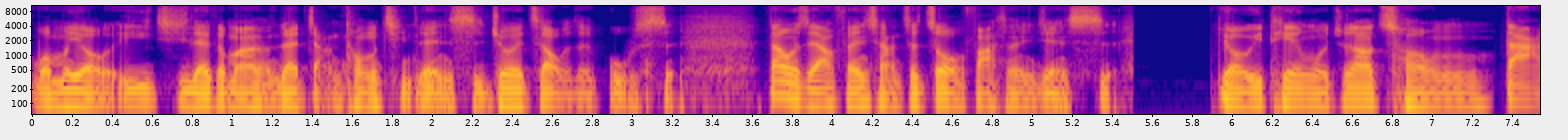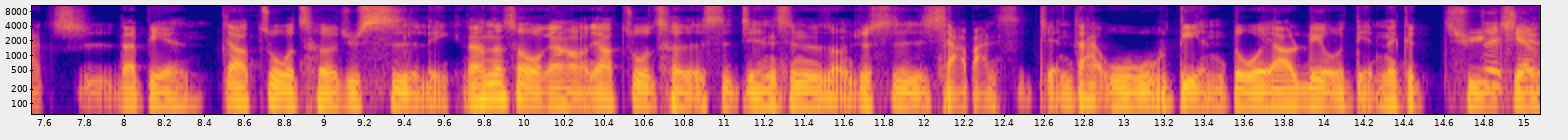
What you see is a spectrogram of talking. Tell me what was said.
我们有一集在跟妈妈在讲通勤这件事，就会知道我的故事。但我只要分享这周我发生一件事。有一天，我就要从大直那边要坐车去士林。那那时候我刚好要坐车的时间是那种就是下班时间，大概五点多要六点那个区间。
